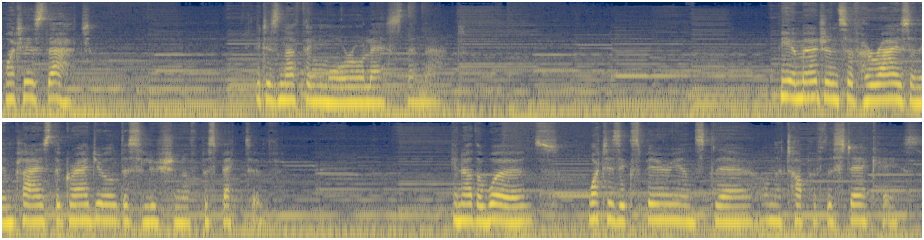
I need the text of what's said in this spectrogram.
What is that? It is nothing more or less than that. The emergence of horizon implies the gradual dissolution of perspective. In other words, what is experienced there on the top of the staircase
